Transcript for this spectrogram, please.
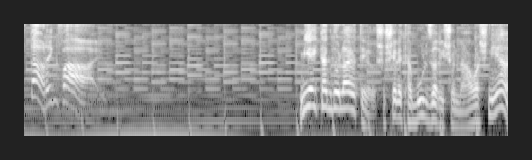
starting five. מי הייתה גדולה יותר, שושלת הבולס הראשונה או השנייה?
